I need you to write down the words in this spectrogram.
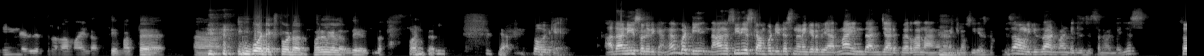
மீன் எடுத்துட்டு வரலாமா? இல்ல வந்து மத்த இம்போர்ட் எக்ஸ்போர்ட் பொருள்களை வந்து எடுத்துட்டு ஓகே அதானி சொல்லியிருக்காங்க. பட் நாங்க சீரியஸ் காம்படிட்டர்ஸ் நினைக்கிறது யாருன்னா இந்த அஞ்சாறு பேர் தான் நாங்க நினைக்கிறோம் சீரியஸ் காம்படிட்டர்ஸ் அவங்களுக்கு இதுதான் advantages disadvantages so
